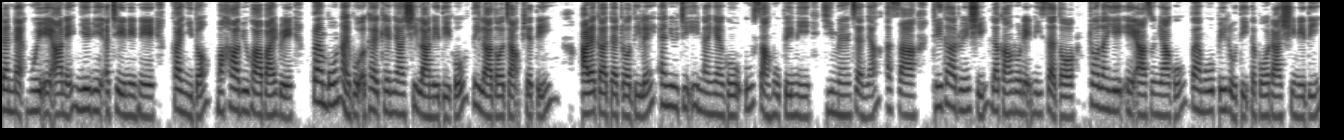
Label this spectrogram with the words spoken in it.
လက်နက်ငွေအင်အားနှင့်မြေပြင်အခြေအနေနှင့်ကိုက်ညီသောမဟာဗျူဟာပိုင်းတွင်ပံ့ပိုးနိုင်ဖို့အခက်အခဲများရှိလာနေသည်ကိုသိလာသောကြောင့်ဖြစ်သည် အာရကတပ်တော်သည်လည်း NUG ၏နိုင်ငံကိုဦးဆောင်မှုပေးမည်ရည်မှန်းချက်များအစာဒေသတွင်းရှိ၎င်းတို့နှင့်နှိစက်သောတော်လှန်ရေးအင်အားစုများကိုပံ့ပိုးပေးလိုသည့်သဘောထားရှိနေသည်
